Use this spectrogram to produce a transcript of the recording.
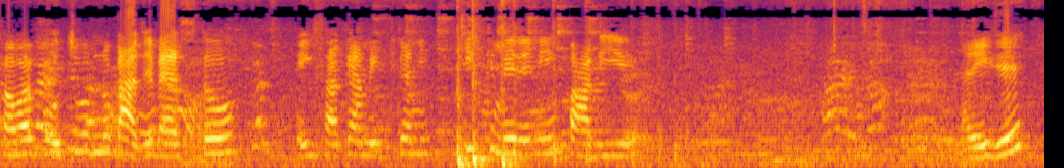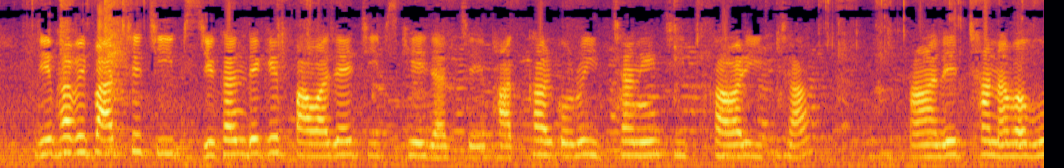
সবাই প্রচণ্ড কাজে ব্যস্ত। এই ফাঁকে আমি একটুখানি কিক মেরে নিই, পা দিয়ে। এই যে, যেভাবে পাচ্ছে চিপস যেখান থেকে পাওয়া যায় চিপস খেয়ে যাচ্ছে। ভাত খাওয়ার কোনো ইচ্ছা নেই চিপস খাওয়ার ইচ্ছা। আমাদের ছানা বাবু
